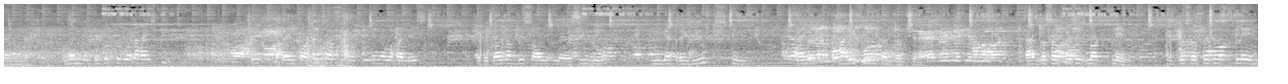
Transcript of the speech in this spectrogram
And then we'll be good to go at a high speed. So the importance of uh, cleaning our hull is because of this all uh, sea growth, we get reduced speed and high fuel consumption. As the surface is not plain. If the surface is plain,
